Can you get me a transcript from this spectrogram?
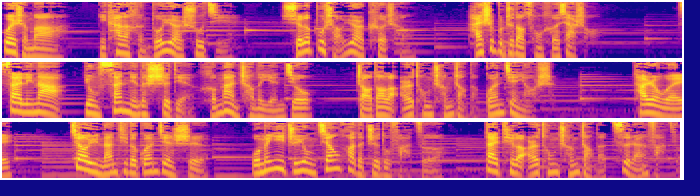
为什么你看了很多育儿书籍，学了不少育儿课程，还是不知道从何下手？塞丽娜用三年的试点和漫长的研究，找到了儿童成长的关键钥匙。他认为，教育难题的关键是我们一直用僵化的制度法则代替了儿童成长的自然法则。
